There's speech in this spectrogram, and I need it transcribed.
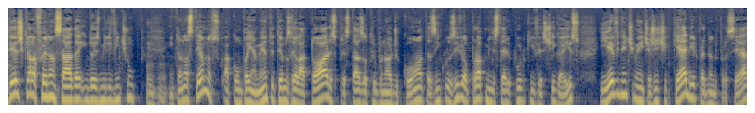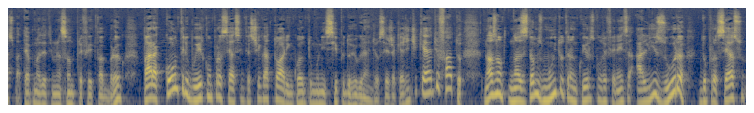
desde que ela foi lançada em 2021. Uhum. Então nós temos acompanhamento e temos relatórios prestados ao Tribunal de Contas, inclusive ao próprio Ministério Público que investiga isso, e evidentemente a gente quer ir para dentro do processo, até por uma determinação do prefeito Fábio Branco, para contribuir com o processo investigatório enquanto município do Rio Grande, ou seja, que a gente quer de fato. Nós, não, nós estamos muito tranquilos com referência à lisura do processo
